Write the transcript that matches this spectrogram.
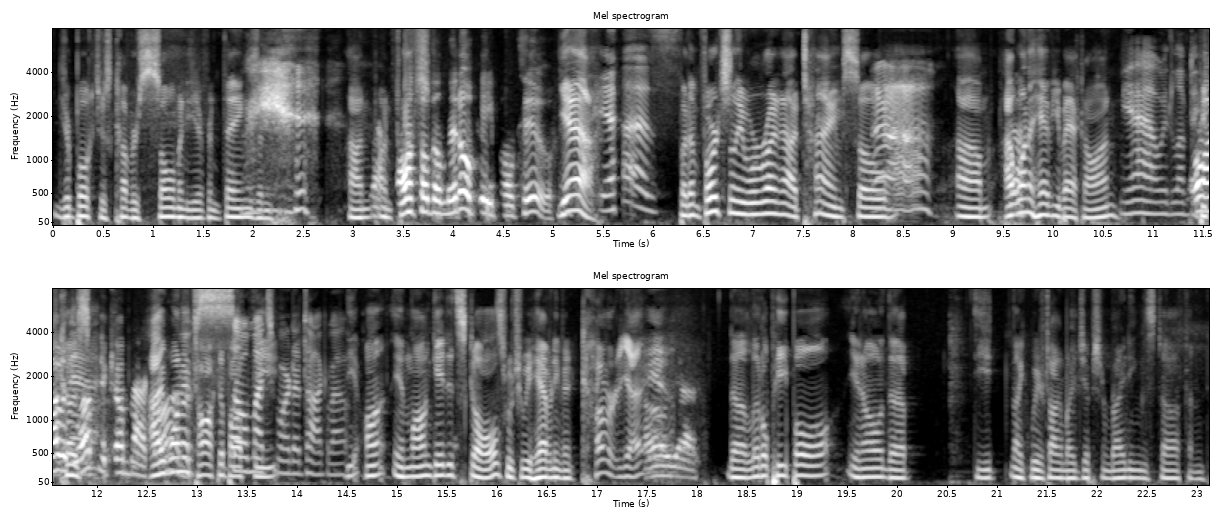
your book just covers so many different things, and on Yeah. Also unfortunately, the little people too. yeah, yes. but unfortunately, we're running out of time. So, Ah, um, I Yeah. want to have you back on. yeah, we'd love to. Oh, get I would love to come back. I wanna talk so about so much the- more to talk about. The elongated skulls, which we haven't even covered yet. Oh yeah. The little people, you know, the the like we were talking about Egyptian writing and stuff, and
